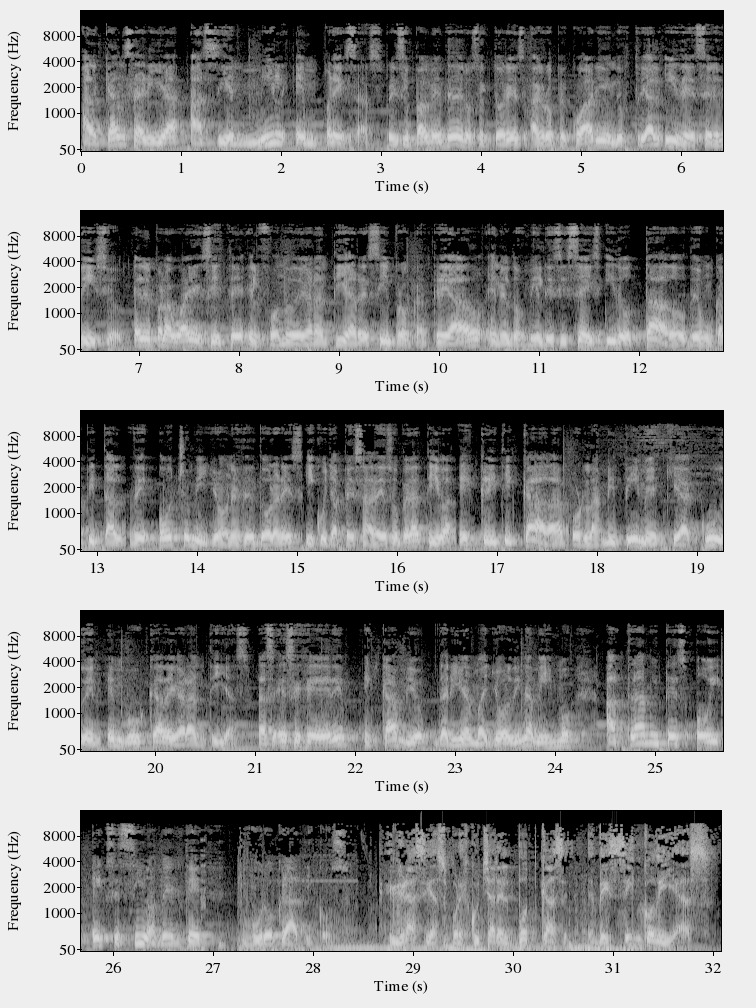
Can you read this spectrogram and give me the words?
alcanzaría a 100.000 empresas, principalmente de los sectores agropecuario, industrial y de servicios. En el Paraguay existe el Fondo de Garantía Recíproca, creado en el 2016 y dotado de un capital de 8 millones de dólares y cuya pesadez operativa es criticada por las MIPIMES que acuden en busca de garantías. Las SGR, en cambio, darían mayor dinamismo a trámites hoy excesivamente burocráticos. Gracias por escuchar el podcast de 5 días.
